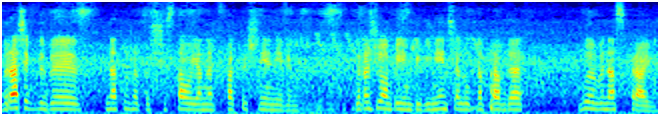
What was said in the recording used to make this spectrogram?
W razie gdyby w naturze coś się stało i one faktycznie, nie wiem, groziłoby im wyginięcie lub naprawdę byłyby na skraju.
